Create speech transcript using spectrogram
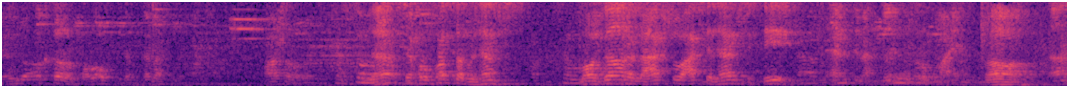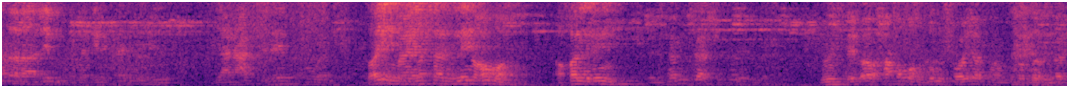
لأنه أكتر الحروف بتمتنع 10 لا في حروف أكتر من الهمس ما هو الجهر اللي عكسه عكس الهمس كتير. الأمس محدود بظروف معينة. آه. أقدر ألمه لكن التاني يعني عكس ده هو. طيب ما هي مثلا لين عمر أقل من الهمسة عشان. بيبقى حقه مهضوم شوية فهنصدر الباقي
